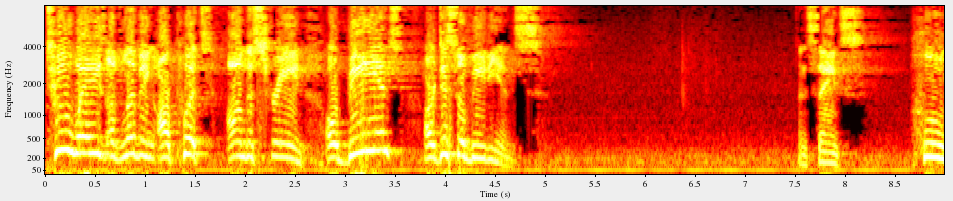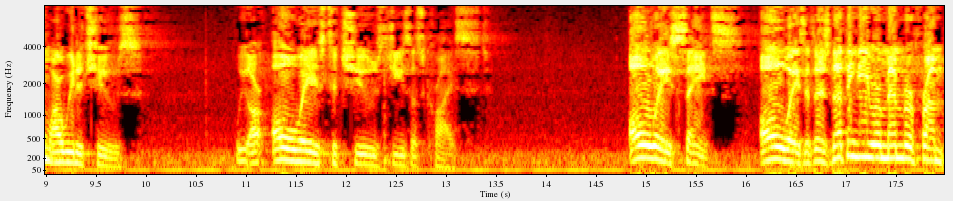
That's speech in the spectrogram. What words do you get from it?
Two ways of living are put on the screen. Obedience or disobedience. And saints, whom are we to choose? We are always to choose Jesus Christ. Always, saints. Always. If there's nothing that you remember from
